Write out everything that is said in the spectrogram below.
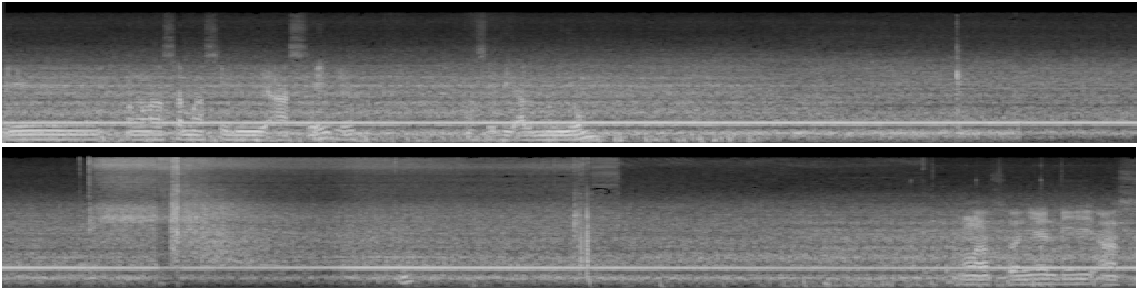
Ini pengelasan masih di AC ya. Masih di aluminium pengelasannya di AC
